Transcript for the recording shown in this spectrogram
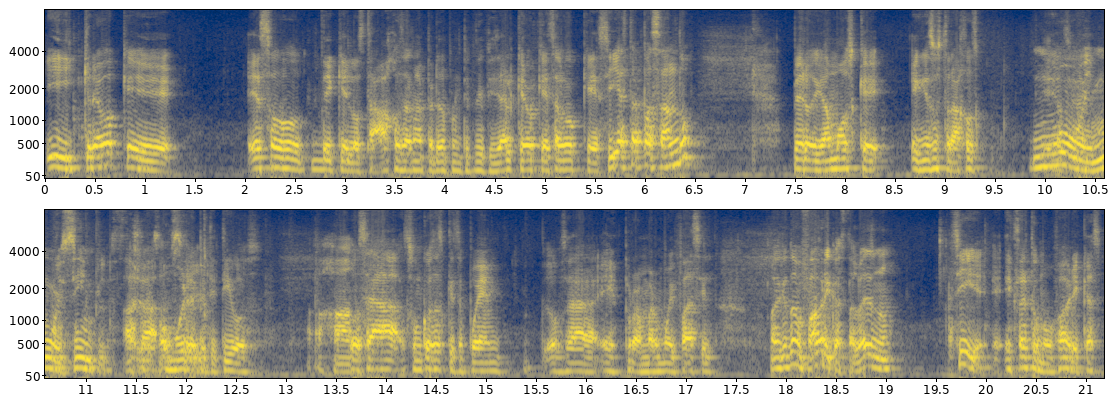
y creo que eso de que los trabajos se van a perder por inteligencia artificial, creo que es algo que sí ya está pasando, pero digamos que en esos trabajos eh, o sea, Muy, muy simples. ajá, o muy repetitivos. Ajá. O sea, son cosas que se pueden, o sea, eh, programar muy fácil. Más que todo en fábricas, tal vez, ¿no? Sí, e- exacto, como fábricas.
